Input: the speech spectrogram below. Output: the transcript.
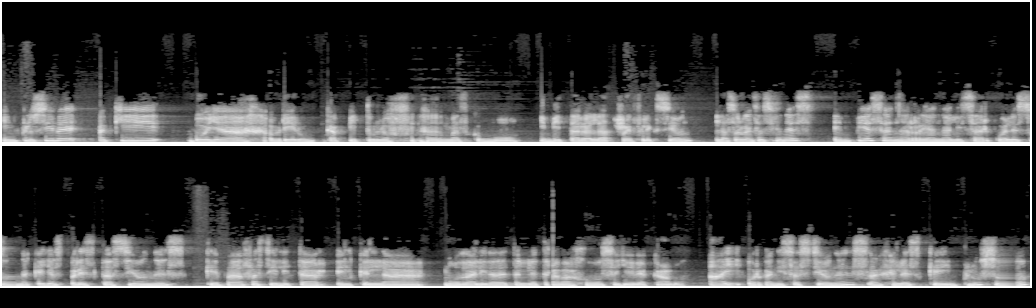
Inclusive aquí voy a abrir un capítulo nada más como invitar a la reflexión. Las organizaciones empiezan a reanalizar cuáles son aquellas prestaciones que va a facilitar el que la modalidad de teletrabajo se lleve a cabo. Hay organizaciones, Ángeles, que incluso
